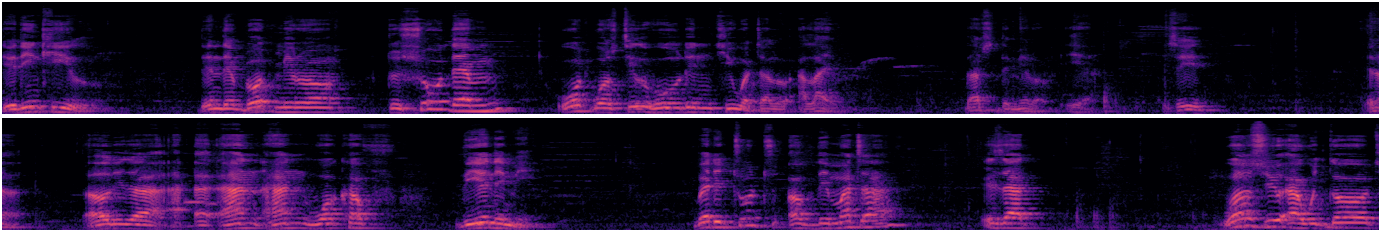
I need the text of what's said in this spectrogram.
They didn't kill. Then they brought mirror to show them what was still holding Chiwetalu alive. That's the mirror here. You see You know, all these are uh, hand, hand work of the enemy. But the truth of the matter is that once you are with God,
